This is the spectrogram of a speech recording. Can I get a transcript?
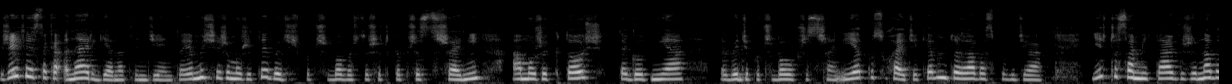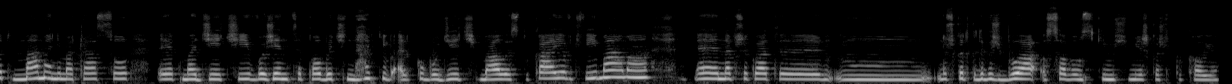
Jeżeli to jest taka energia na ten dzień, to ja myślę, że może ty będziesz potrzebować troszeczkę przestrzeni, a może ktoś tego dnia będzie potrzebował przestrzeni. I ja posłuchajcie, jak ja bym to dla Was powiedziała. Jest czasami tak, że nawet mama nie ma czasu, jak ma dzieci, w łazience pobyć na kibelku, bo dzieci małe stukają w drzwi, mama. E, na przykład, y, mm, na przykład gdybyś była osobą, z kimś mieszkasz w pokoju.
